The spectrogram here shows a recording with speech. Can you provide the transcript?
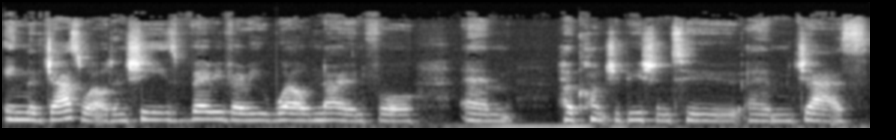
in the jazz world, and she's very, very well known for um, her contribution to um, jazz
